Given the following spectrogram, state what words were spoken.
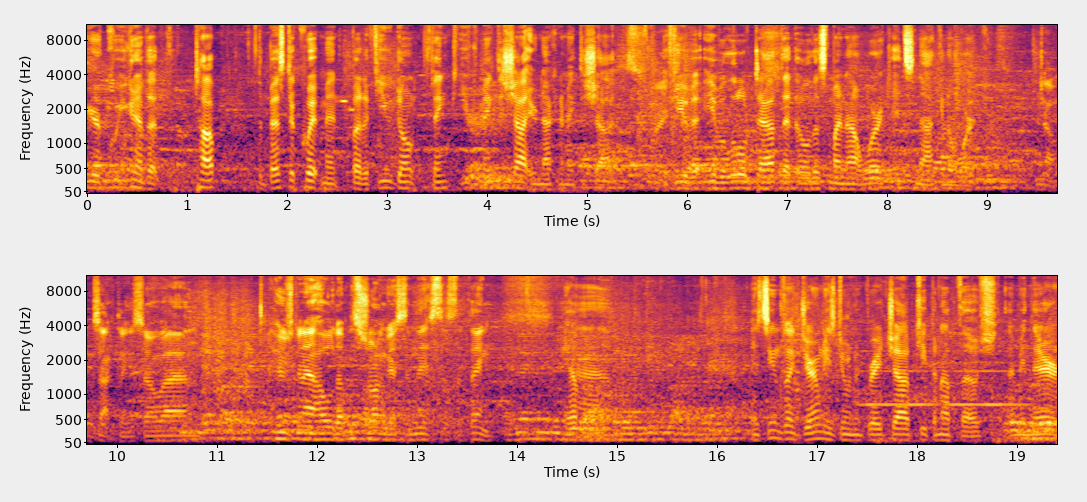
you're, you can have the top, the best equipment, but if you don't think you can make the shot, you're not going to make the shot. If you have, a, you have a little doubt that oh this might not work, it's not going to work. No, exactly. So um, who's going to hold up the strongest in this? That's the thing. Yep. Um, It seems like Germany's doing a great job keeping up though. I mean, they're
